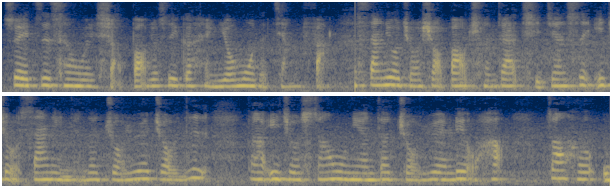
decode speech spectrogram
所以自称为小报，就是一个很幽默的讲法。三六九小报存在期间是一九三零年的九月九日到一九三五年的九月六号。昭和五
